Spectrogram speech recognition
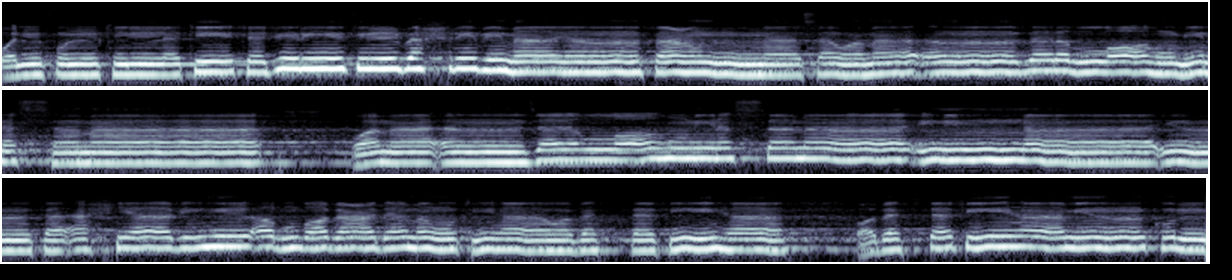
والفلك التي تجري في البحر بما ينفع الناس وما أنزل الله من السماء وما أنزل الله من السماء من ماء فأحيا به الأرض بعد موتها وبث فيها وبث فيها من كل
